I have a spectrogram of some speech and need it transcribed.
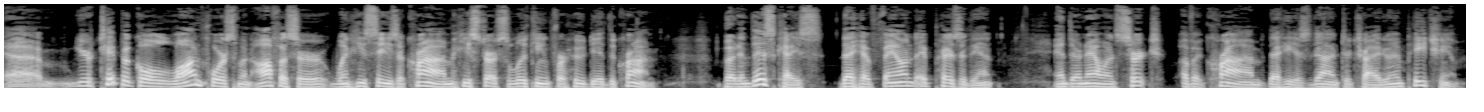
um, your typical law enforcement officer, when he sees a crime, he starts looking for who did the crime. But in this case, they have found a president and they're now in search of a crime that he has done to try to impeach him.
